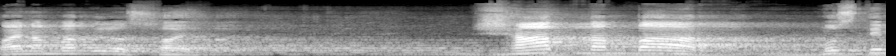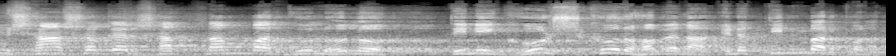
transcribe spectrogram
কয় নাম্বার দিল ছয়। সাত নাম্বার। মুসলিম শাসকের সাত নাম্বার ভুল হলো, তিনি ঘুষখুর হবে না। এটা তিনবার করেন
